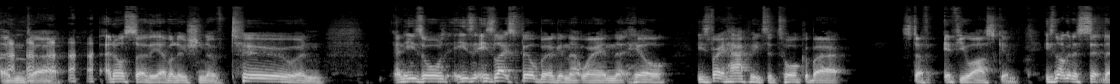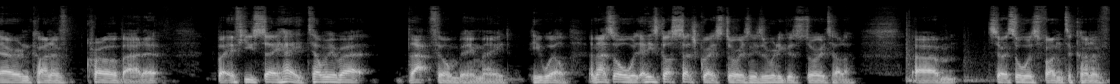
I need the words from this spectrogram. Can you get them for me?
and, uh, and also the evolution of two and, and he's all he's he's like Spielberg in that way, in that he'll he's very happy to talk about stuff if you ask him. He's not going to sit there and kind of crow about it. But if you say, "Hey, tell me about that film being made," he will, and that's always. And he's got such great stories, and he's a really good storyteller. Um, so it's always fun to kind of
